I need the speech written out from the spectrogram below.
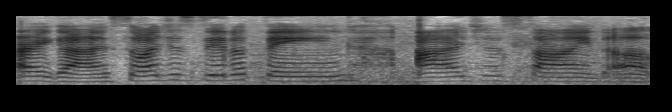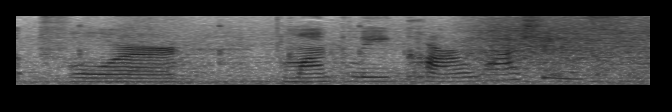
All right guys so i just did a thing. I just signed up for monthly car washes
